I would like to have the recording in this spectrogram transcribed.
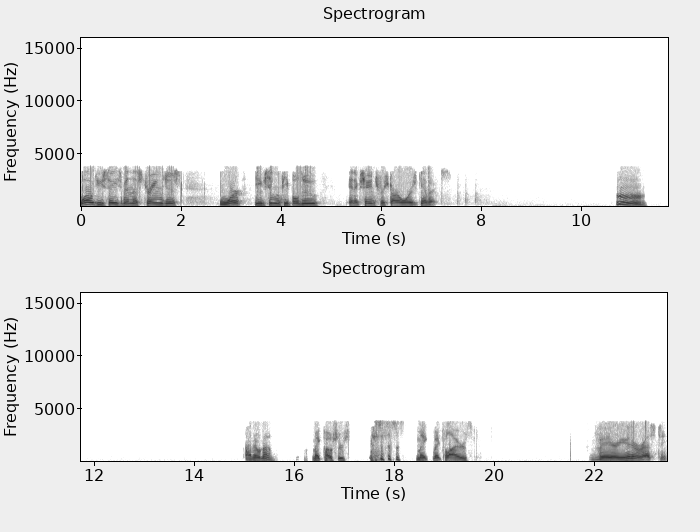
What would you say has been the strangest work you've seen people do in exchange for Star Wars gimmicks? Hmm. I don't know. Make posters. make make flyers. Very interesting.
